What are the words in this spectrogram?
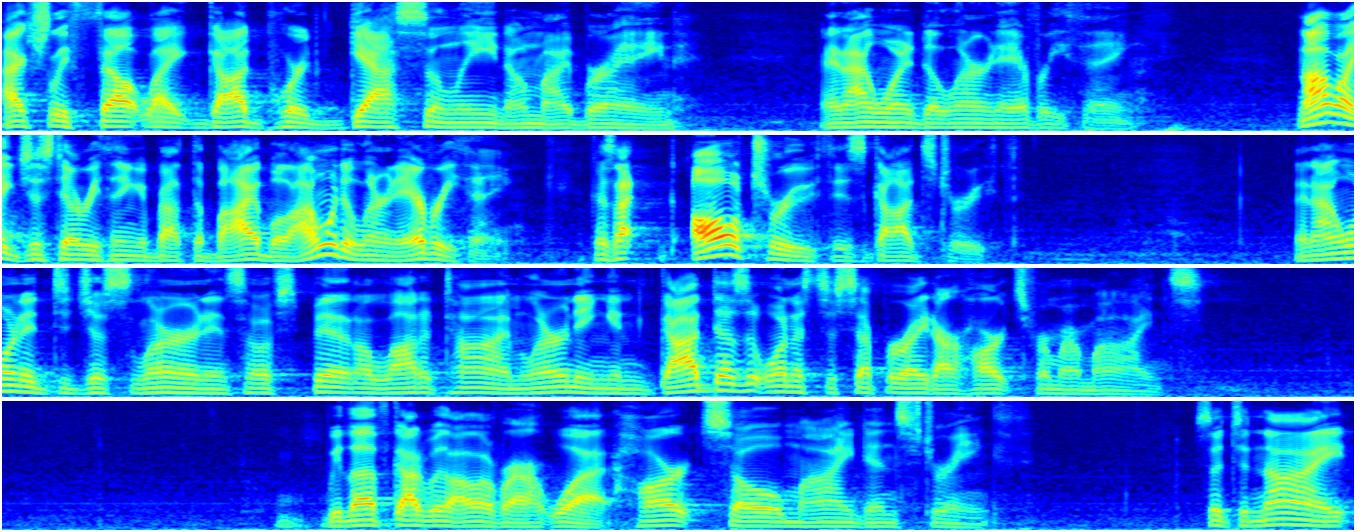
I actually felt like God poured gasoline on my brain, and I wanted to learn everything. Not like just everything about the Bible. I wanted to learn everything because all truth is God's truth. And I wanted to just learn. And so I've spent a lot of time learning. And God doesn't want us to separate our hearts from our minds. We love God with all of our what? Heart, soul, mind, and strength. So tonight,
